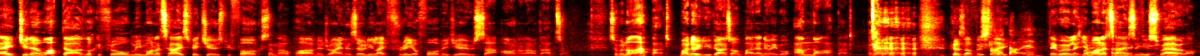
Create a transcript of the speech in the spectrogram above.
Hey, do you know what though? I was looking for all my monetized videos before because I'm now partnered, right? And there's only like three or four videos that aren't allowed ads on. So we're not that bad. Well, I know you guys aren't bad anyway, but I'm not that bad. Because obviously like they won't let it's you like, monetize if you swear a lot.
